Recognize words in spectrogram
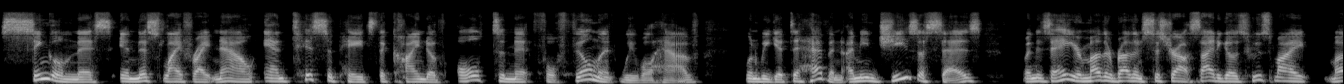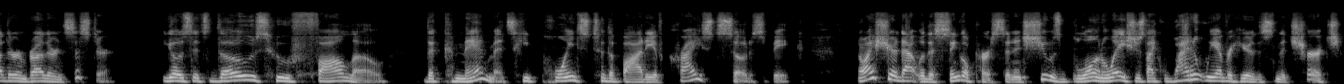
Singleness in this life right now anticipates the kind of ultimate fulfillment we will have when we get to heaven. I mean, Jesus says, when they say, Hey, your mother, brother, and sister outside, he goes, Who's my mother and brother and sister? He goes, It's those who follow the commandments. He points to the body of Christ, so to speak. Now, I shared that with a single person and she was blown away. She's like, why don't we ever hear this in the church?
